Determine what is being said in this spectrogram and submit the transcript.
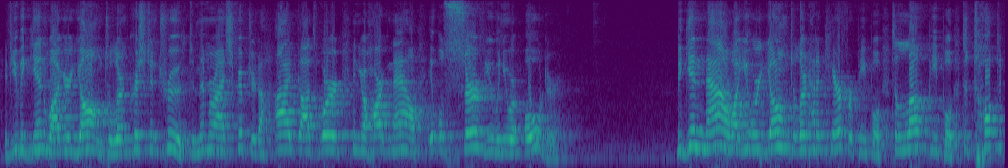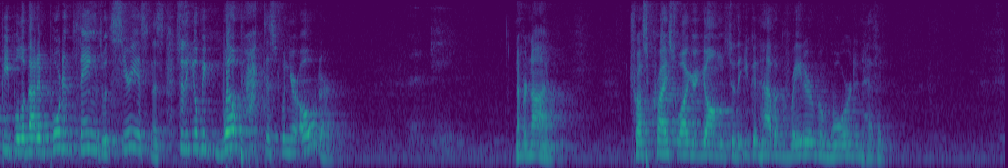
If you begin while you're young to learn Christian truth, to memorize Scripture, to hide God's Word in your heart now, it will serve you when you are older. Begin now while you are young to learn how to care for people, to love people, to talk to people about important things with seriousness so that you'll be well practiced when you're older. Number nine, Trust Christ while you're young so that you can have a greater reward in heaven.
